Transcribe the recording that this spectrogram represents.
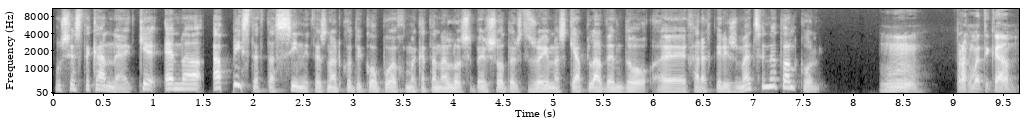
Ουσιαστικά ναι. Και ένα απίστευτα σύνηθες ναρκωτικό που έχουμε καταναλώσει περισσότερο στη ζωή μας και απλά δεν το ε, χαρακτηρίζουμε έτσι είναι το αλκοόλ. Mm, πραγματικά.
